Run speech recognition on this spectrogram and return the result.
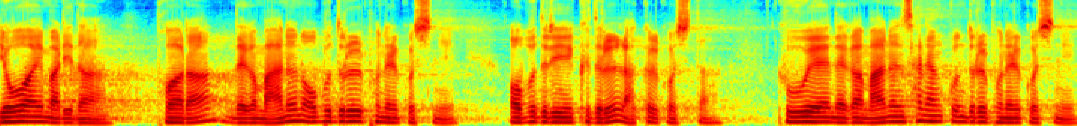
여호와의 말이다. 보아라, 내가 많은 어부들을 보낼 것이니 어부들이 그들을 낚을 것이다. 그 후에 내가 많은 사냥꾼들을 보낼 것이니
